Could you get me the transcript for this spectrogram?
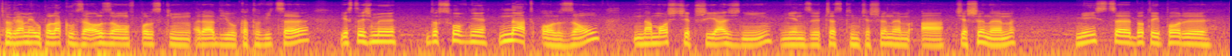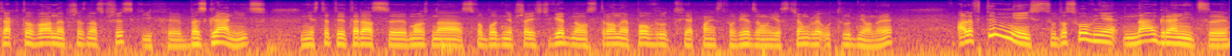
W programie U Polaków za Olzą w Polskim Radiu Katowice jesteśmy dosłownie nad Olzą, na moście przyjaźni między czeskim Cieszynem a Cieszynem. Miejsce do tej pory traktowane przez nas wszystkich bez granic. Niestety teraz można swobodnie przejść w jedną stronę. Powrót, jak Państwo wiedzą, jest ciągle utrudniony. Ale w tym miejscu, dosłownie na granicy,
